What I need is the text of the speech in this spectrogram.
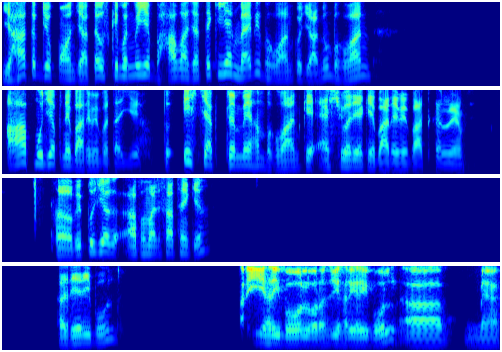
यहाँ तक जो पहुँच जाता है उसके मन में ये भाव आ जाता है कि यार मैं भी भगवान को जानू। भगवान आप मुझे अपने बारे में बताइए। तो इस चैप्टर में हम भगवान के ऐश्वर्य के बारे में बात कर रहे हैं। विपुल जी आप हमारे साथ हैं क्या? हरी हरी बोल। हरी हरी बोल वरुण जी हरी हरी बोल। आ, मैं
